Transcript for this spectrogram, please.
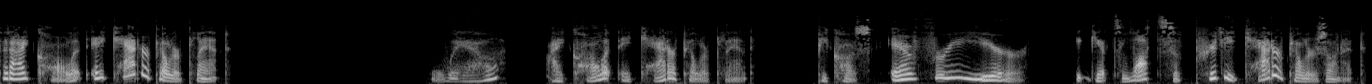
that I call it a caterpillar plant? Well, I call it a caterpillar plant because every year it gets lots of pretty caterpillars on it.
